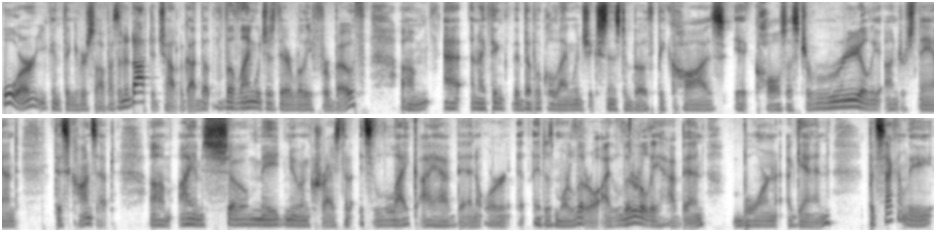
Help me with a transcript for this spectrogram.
or you can think of yourself as an adopted child of God. The, the language is there really for both, um, and I think the biblical language extends to both because it calls us to really understand this concept. Um, I am so made new in Christ that it's like I have been, or it is more literal. I literally have been born again. But secondly,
